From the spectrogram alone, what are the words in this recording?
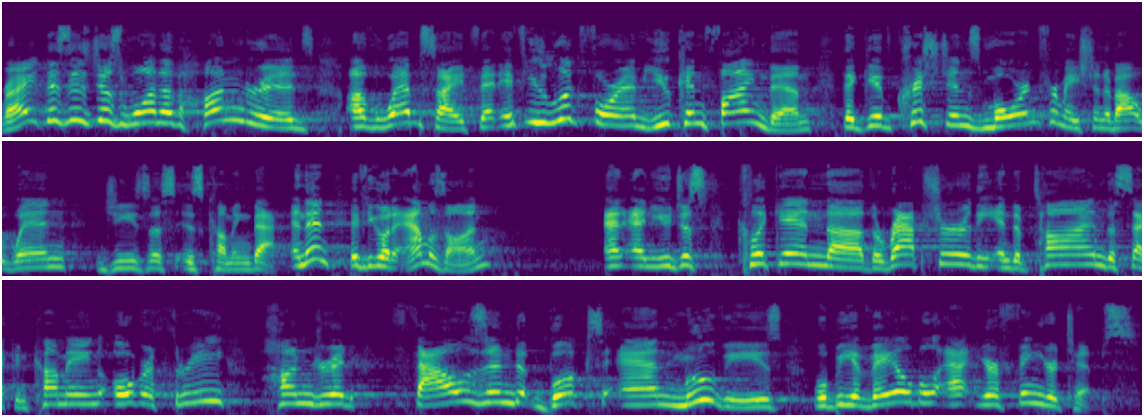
right? This is just one of hundreds of websites that if you look for them, you can find them that give Christians more information about when Jesus is coming back. And then if you go to Amazon, and, and you just click in uh, the rapture, the end of time, the second coming, over 300,000 books and movies will be available at your fingertips.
